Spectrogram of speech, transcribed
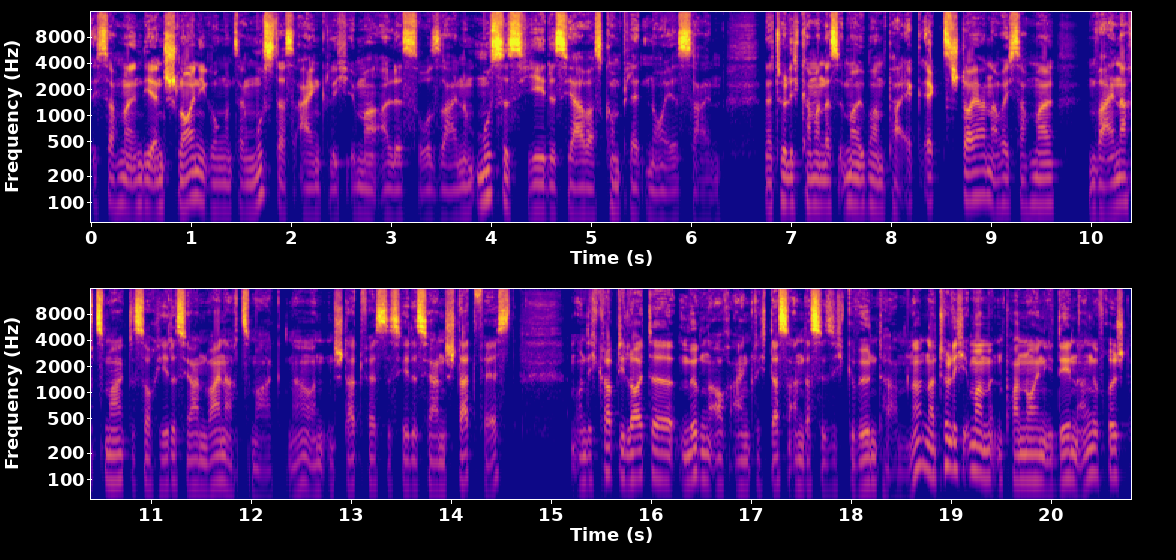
ich sag mal, in die Entschleunigung und sagen, muss das eigentlich immer alles so sein? Und muss es jedes Jahr was komplett Neues sein? Natürlich kann man das immer über ein paar Acts steuern, aber ich sag mal, ein Weihnachtsmarkt ist auch jedes Jahr ein Weihnachtsmarkt, ne? Und ein Stadtfest ist jedes Jahr ein Stadtfest. Und ich glaube, die Leute mögen auch eigentlich das an, das sie sich gewöhnt haben. Ne? Natürlich immer mit ein paar neuen Ideen angefrischt.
